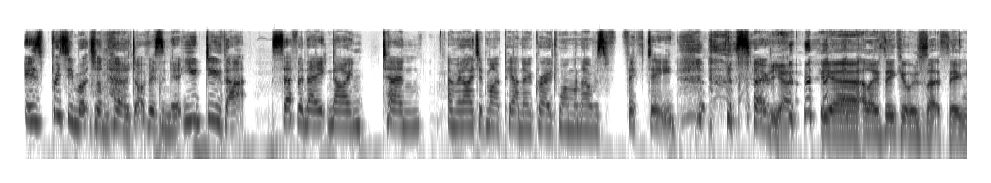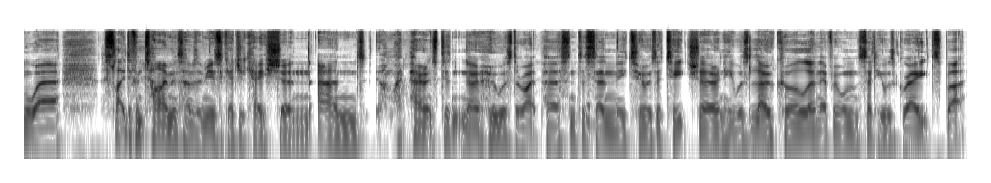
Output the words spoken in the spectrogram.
is pretty much unheard of, isn't it? You do that seven, eight, nine, ten. I mean, I did my piano grade one when I was 15. so yeah, yeah, and I think it was that thing where a slightly different time in terms of music education, and my parents didn't know who was the right person to send me to as a teacher, and he was local, and everyone said he was great, but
